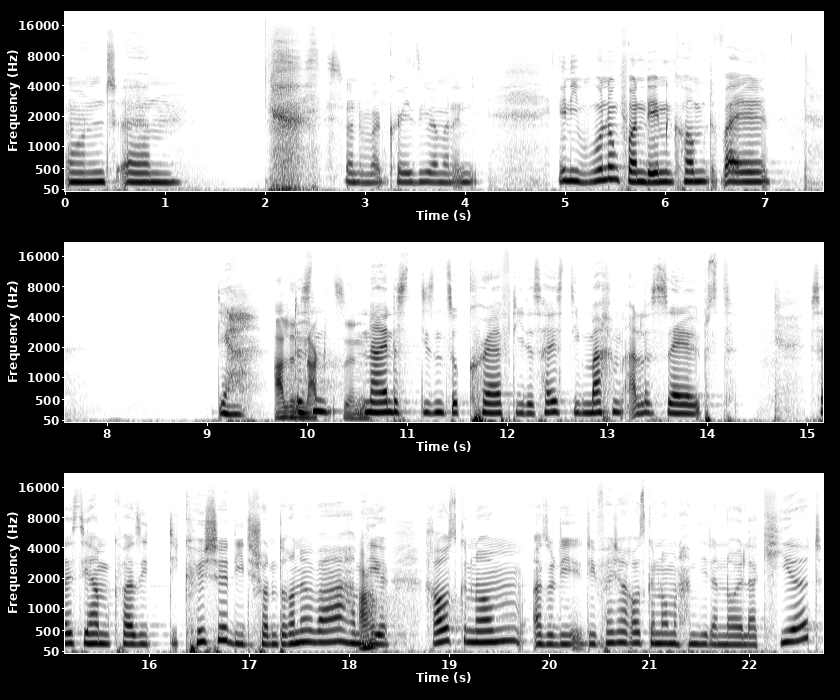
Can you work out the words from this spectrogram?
und ähm, ist schon immer crazy, wenn man in, in die Wohnung von denen kommt, weil ja, Alle nackt sind, sind. nein, das, die sind so crafty. Das heißt, die machen alles selbst. Das heißt, die haben quasi die Küche, die schon drinne war, haben Ah. die rausgenommen, also die, die Fächer rausgenommen und haben die dann neu lackiert,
